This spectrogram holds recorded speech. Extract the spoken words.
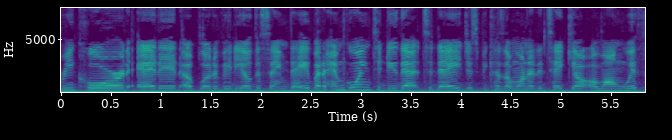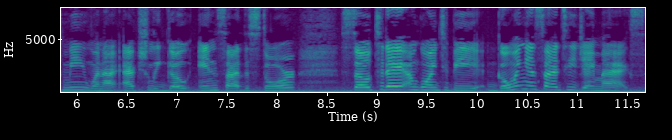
record, edit, upload a video the same day, but I am going to do that today just because I wanted to take y'all along with me when I actually go inside the store. So today I'm going to be going inside TJ Maxx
